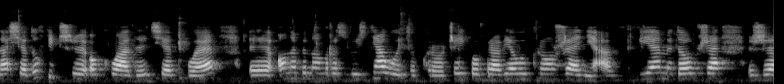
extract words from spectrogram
Nasiadówki czy okłady ciepłe, one będą rozluźniały to krocze i poprawiały krążenie, a wiemy dobrze, że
